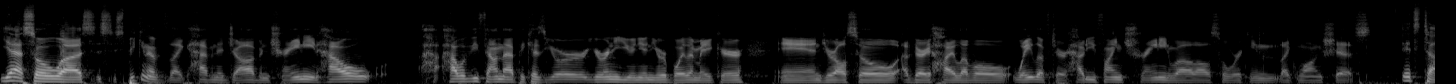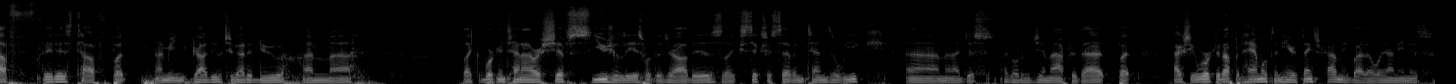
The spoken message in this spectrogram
Yeah. So uh, s- speaking of like having a job and training, how how have you found that? Because you're you're in a union, you're a boilermaker, and you're also a very high level weightlifter. How do you find training while also working like long shifts? It's tough. It is tough, but I mean, you gotta do what you gotta do. I'm uh, like working ten hour shifts usually is what the job is, like six or seven tens a week. Um, and I just I go to the gym after that. But actually working it up in Hamilton here. Thanks for having me, by the way. I mean, it's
